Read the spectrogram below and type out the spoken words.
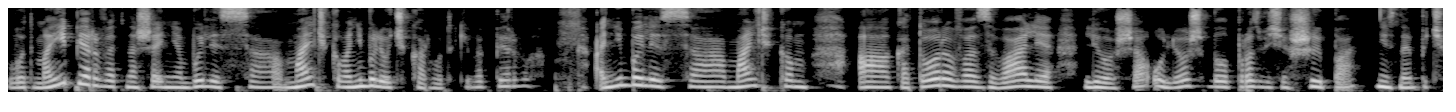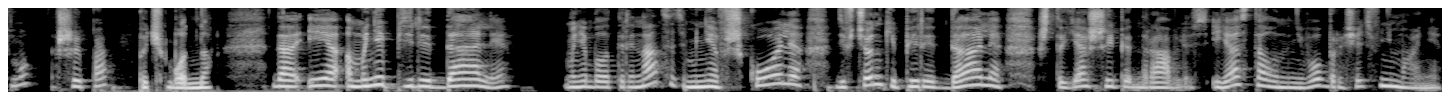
Вот мои первые отношения были с а, мальчиком, они были очень короткие, во-первых. Они были с а, мальчиком, а, которого звали Лёша. У Лёши было прозвище Шипа. Не знаю почему. Шипа. Почему одна? Да, и мне передали мне было 13, мне в школе девчонки передали, что я Шипе нравлюсь. И я стала на него обращать внимание.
